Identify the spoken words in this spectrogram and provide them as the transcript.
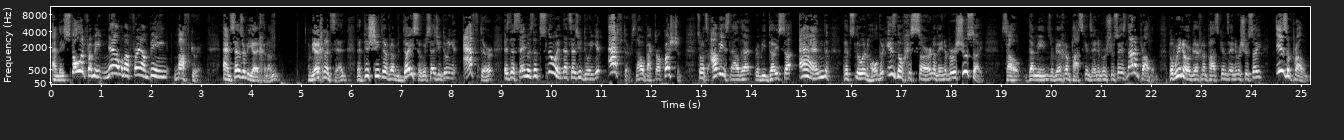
and they stole it from me, now Lamafrei I'm being mafker. And says Rabbi Yochanan, Yochanan said that this sheet of Rabbi Daisa, which says you're doing it after, is the same as the Tznuin that says you're doing it after. So now we're back to our question. So it's obvious now that Rabbi Daisa and the Tznuin hold there is no chisarn of Eina Bereshusai. So that means Rabbi Yochanan Paskins Eina Bereshusai is not a problem. But we know Rabbi Yochanan Paskins Eina Bereshusai is a problem.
